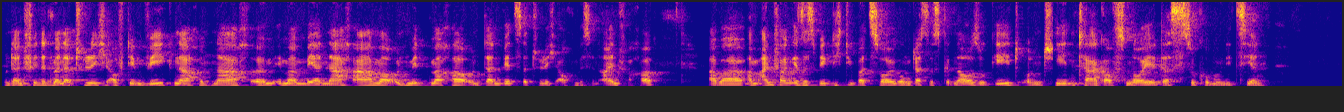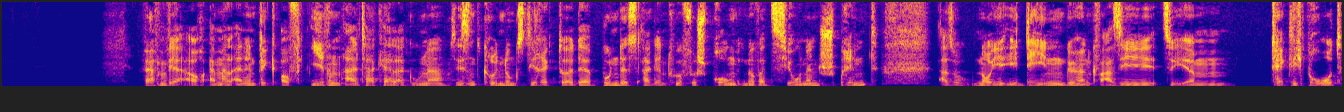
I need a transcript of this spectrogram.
Und dann findet man natürlich auf dem Weg nach und nach ähm, immer mehr Nachahmer und Mitmacher und dann wird es natürlich auch ein bisschen einfacher. Aber am Anfang ist es wirklich die Überzeugung, dass es genauso geht und jeden Tag aufs Neue das zu kommunizieren. Werfen wir auch einmal einen Blick auf Ihren Alltag, Herr Laguna. Sie sind Gründungsdirektor der Bundesagentur für Sprunginnovationen, Sprint. Also neue Ideen gehören quasi zu Ihrem täglich Brot.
